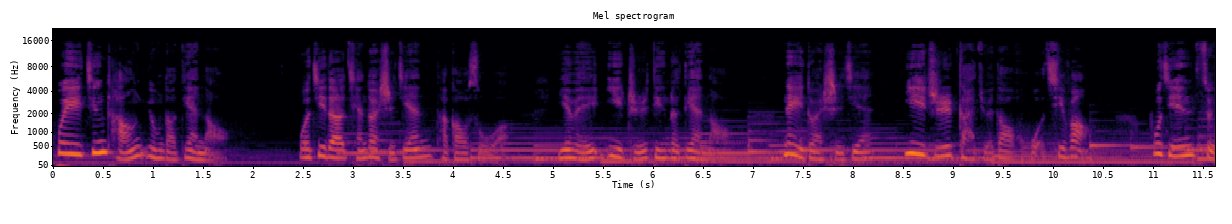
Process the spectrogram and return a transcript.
会经常用到电脑。我记得前段时间他告诉我，因为一直盯着电脑，那段时间。一直感觉到火气旺，不仅嘴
